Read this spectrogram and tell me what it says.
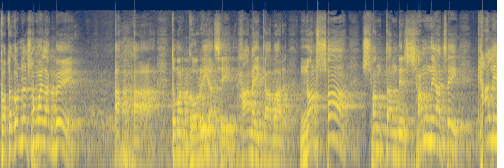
কত ঘণ্টা সময় লাগবে? আহা, তোমার ঘরে আছে হানাই কাবার নকশা, সন্তানদের সামনে আছে খালি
